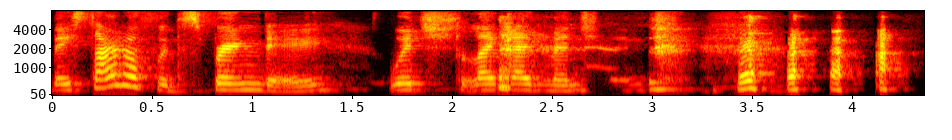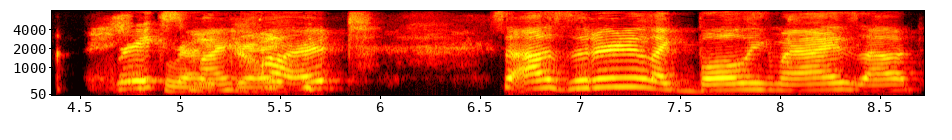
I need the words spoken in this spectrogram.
they start off with Spring Day, which like I mentioned breaks right, my right. heart. So I was literally like bawling my eyes out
